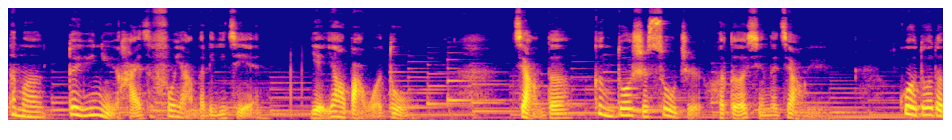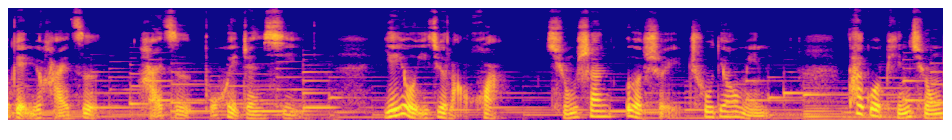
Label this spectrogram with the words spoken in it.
那么，对于女孩子富养的理解，也要把握度，讲的更多是素质和德行的教育。过多的给予孩子，孩子不会珍惜。也有一句老话：“穷山恶水出刁民。”太过贫穷，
